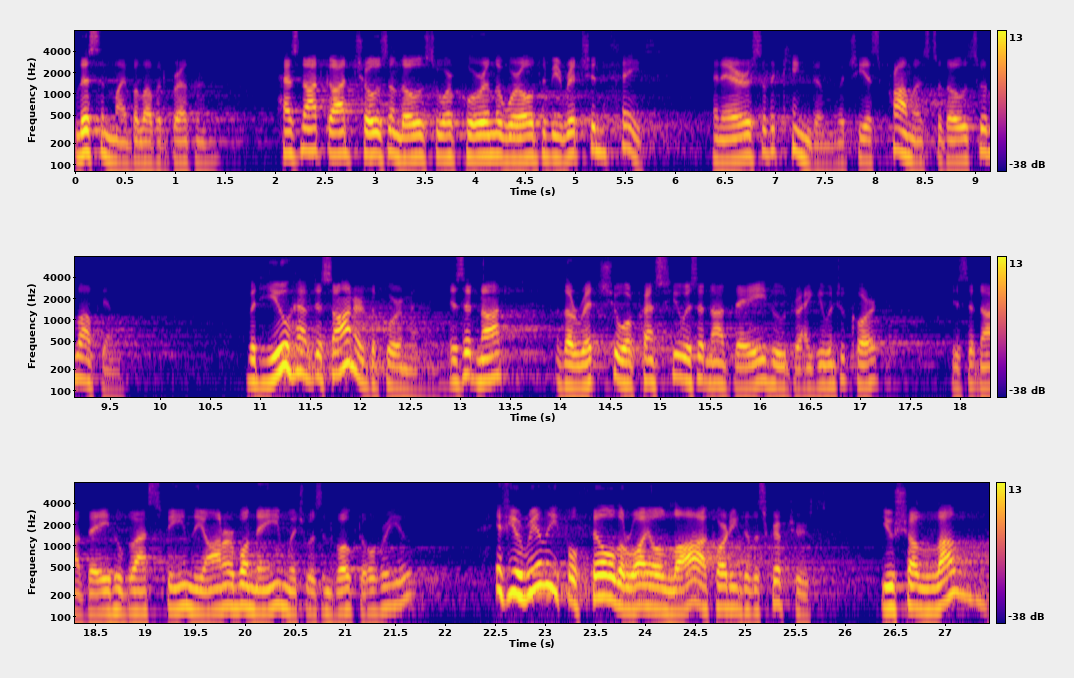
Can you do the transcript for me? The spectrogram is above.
Listen, my beloved brethren. Has not God chosen those who are poor in the world to be rich in faith? And heirs of the kingdom which he has promised to those who love him. But you have dishonored the poor man. Is it not the rich who oppress you? Is it not they who drag you into court? Is it not they who blaspheme the honorable name which was invoked over you? If you really fulfill the royal law according to the scriptures, you shall love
